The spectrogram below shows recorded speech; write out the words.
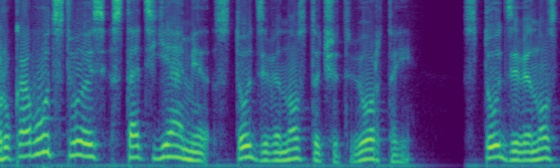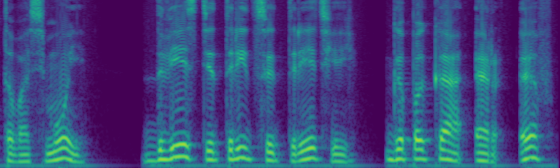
Руководствуясь статьями 194, 198, 233 ГПК РФ,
